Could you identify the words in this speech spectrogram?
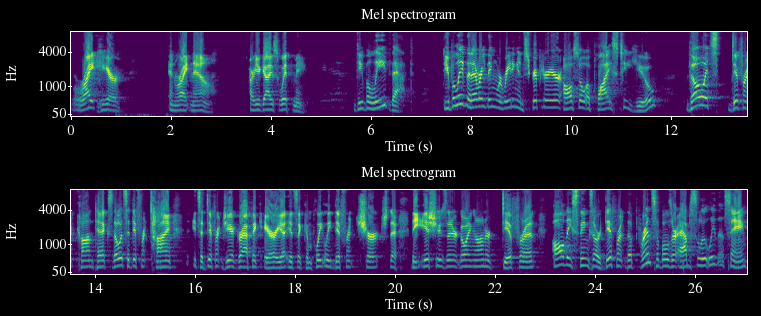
right here and right now. Are you guys with me? Do you believe that? Do you believe that everything we're reading in Scripture here also applies to you? Though it's different context, though it's a different time, it's a different geographic area, it's a completely different church, the, the issues that are going on are different. All these things are different. The principles are absolutely the same,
